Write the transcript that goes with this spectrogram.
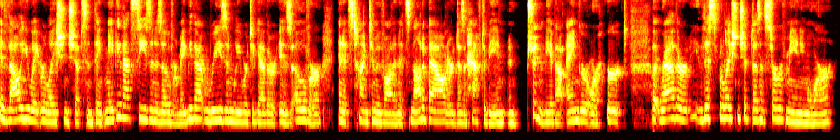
evaluate relationships and think maybe that season is over. Maybe that reason we were together is over and it's time to move on. And it's not about, or it doesn't have to be, and, shouldn't be about anger or hurt, but rather this relationship doesn't serve me anymore.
